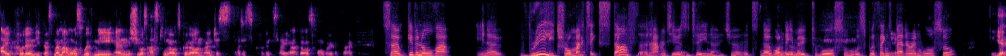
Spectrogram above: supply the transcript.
I couldn't because my mom was with me and she was asking what's going on. I just, I just couldn't say yeah, that was a homophobic attack. So, given all that, you know, really traumatic stuff that had happened to you as a teenager. It's no wonder yeah. you moved to Warsaw. Was were things yeah. better in Warsaw? Yeah,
